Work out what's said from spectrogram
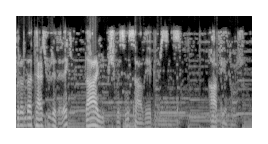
fırında ters yüz ederek daha iyi pişmesini sağlayabilirsiniz. Afiyet olsun.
